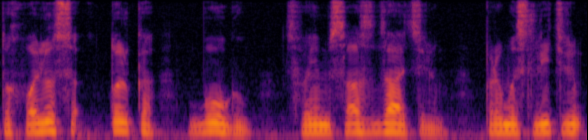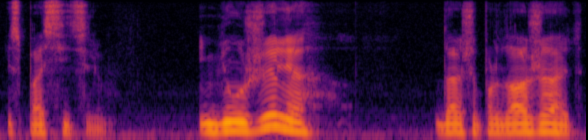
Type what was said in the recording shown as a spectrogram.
то хвалился только Богом, своим Создателем, промыслителем и Спасителем. Неужели, дальше продолжает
